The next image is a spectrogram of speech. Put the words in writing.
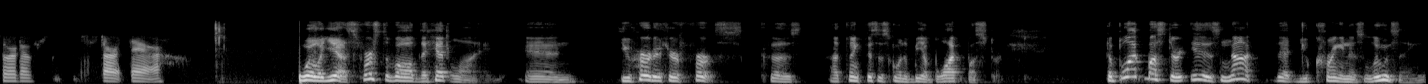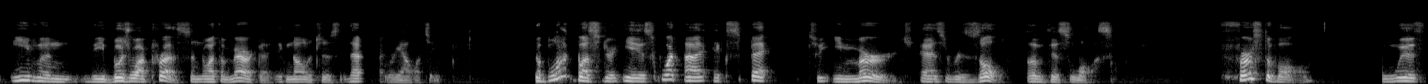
sort of start there. Well, yes. First of all, the headline, and you heard it here first, because I think this is going to be a blockbuster. The blockbuster is not that Ukraine is losing. Even the bourgeois press in North America acknowledges that reality. The blockbuster is what I expect to emerge as a result of this loss. First of all, with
